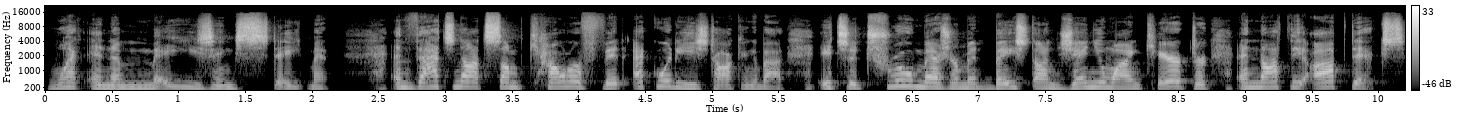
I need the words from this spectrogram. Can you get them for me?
What an amazing statement. And that's not some counterfeit equity he's talking about. It's a true measurement based on genuine character and not the optics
